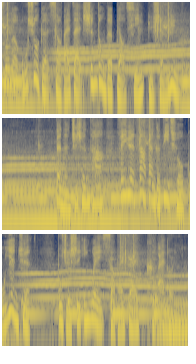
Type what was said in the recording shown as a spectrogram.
捉了无数个小白仔生动的表情与神韵，但能支撑它飞越大半个地球不厌倦，不只是因为小白仔可爱而已。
